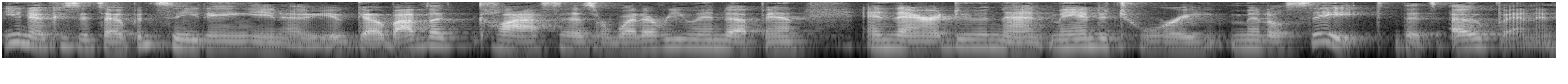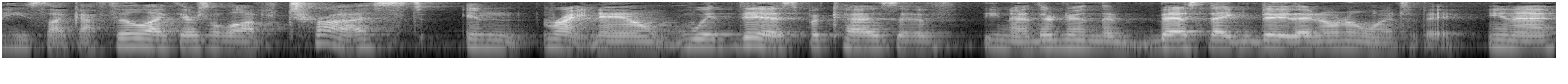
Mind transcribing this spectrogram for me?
you know, because it's open seating. You know, you go by the classes or whatever you end up in, and they're doing that mandatory middle seat that's open. And he's like, I feel like there's a lot of trust in right now with this because of you know they're doing the best they can do. They don't know what to do, you know.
